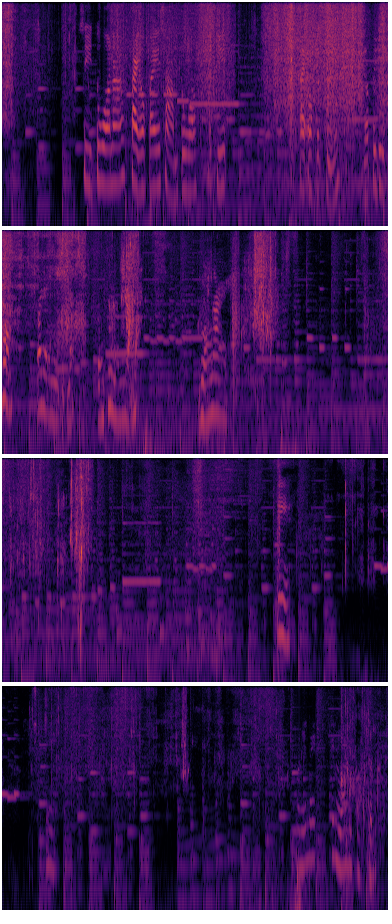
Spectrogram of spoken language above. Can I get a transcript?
สี่ตัวนะใส่ออกไปสามตัวเมื่อกี้ใส่ออกจากถุงเดี๋ยวไปดูเพิ่มว่ายังมีอีกนะตรงที่น้ำน้ำล้วงง่ายนี่นี่วันนี้ไม่ไม่ล้วงดีกว่าเถอะ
